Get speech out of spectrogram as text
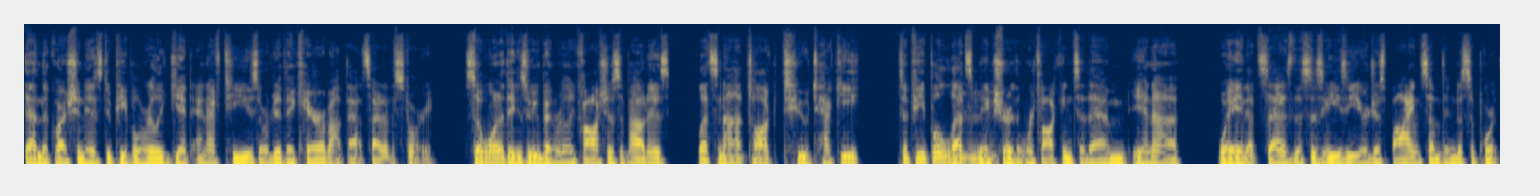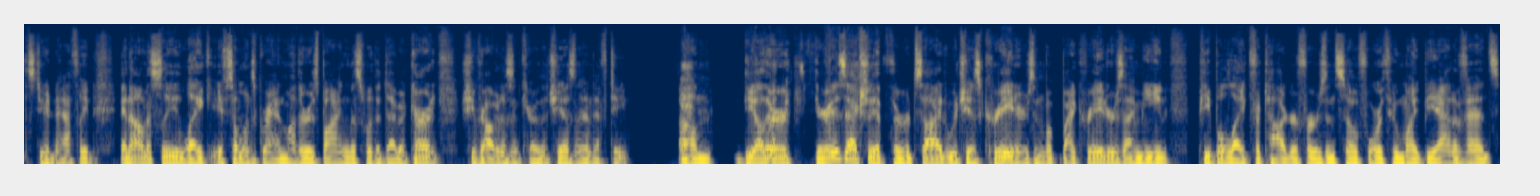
Then the question is, do people really get NFTs or do they care about that side of the story? So one of the things we've been really cautious about is let's not talk too techy to people. Let's mm. make sure that we're talking to them in a way that says this is easy. You're just buying something to support the student athlete. And honestly, like if someone's grandmother is buying this with a debit card, she probably doesn't care that she has an NFT. Um, the other, right. there is actually a third side, which is creators. And by creators, I mean people like photographers and so forth who might be at events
